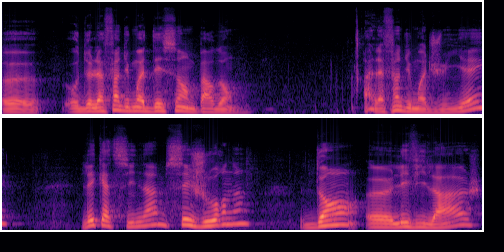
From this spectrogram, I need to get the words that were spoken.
euh, de la fin du mois de décembre, pardon, à la fin du mois de juillet, les Katsinam séjournent dans euh, les villages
